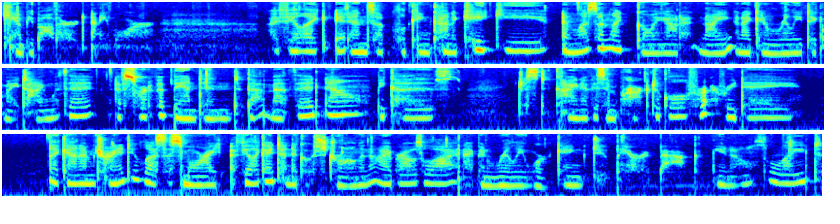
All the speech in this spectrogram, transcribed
can't be bothered anymore. I feel like it ends up looking kind of cakey unless I'm like going out at night and I can really take my time with it. I've sort of abandoned that method now because just kind of is impractical for every day. Again, I'm trying to do less is more. I, I feel like I tend to go strong in the eyebrows a lot, and I've been really working to pare it back, you know? light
